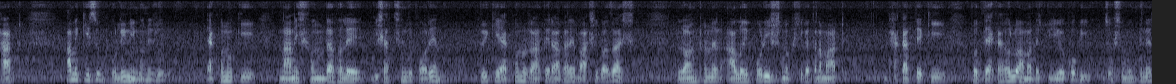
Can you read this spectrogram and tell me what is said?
ঘাট, আমি কিছু ভুলিনি মনিরুল। এখনও কি নানি সন্ধ্যা হলে বিষাদ সিন্ধু পড়েন? তুই কি এখনও রাতের আধারে বাঁশি বাজাস? লণ্ঠনের আলোয় পড়িস নকশিকাতার মাঠ। ঢাকাতে কি তোর দেখা হলো আমাদের প্রিয় কবি জসিমুদ্দিনের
